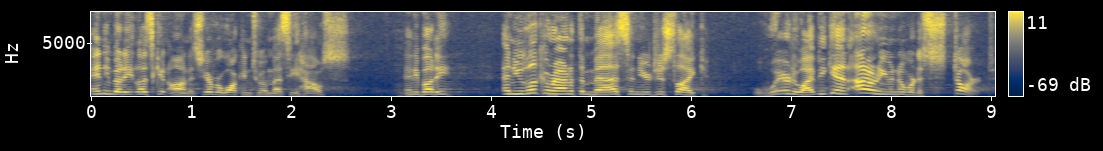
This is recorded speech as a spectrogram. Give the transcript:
Anybody, let's get honest. You ever walk into a messy house? Anybody? And you look around at the mess and you're just like, where do I begin? I don't even know where to start.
